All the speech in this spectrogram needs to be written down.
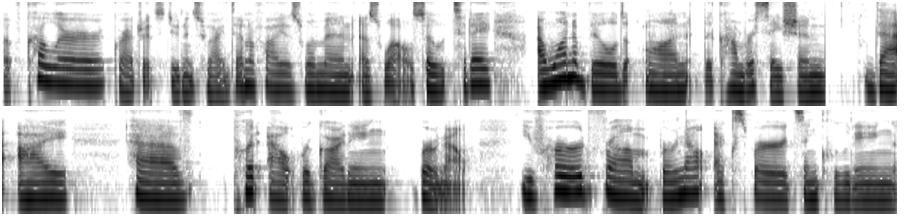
of color, graduate students who identify as women as well. So today, I want to build on the conversation that I have put out regarding burnout. You've heard from burnout experts, including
